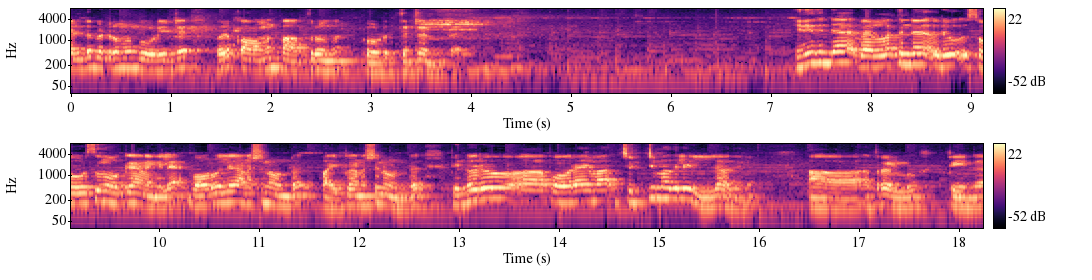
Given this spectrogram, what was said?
രണ്ട് ബെഡ്റൂമും കൂടിയിട്ട് ഒരു കോമൺ ബാത്റൂം കൊടുത്തിട്ടുണ്ട്. ഇനി ഇതിന്റെ വെള്ളത്തിന്റെ ഒരു സോഴ്സ് നോക്കുകയാണെങ്കിൽ ബോർവെൽ കണക്ഷനും ഉണ്ട് പൈപ്പ് കണക്ഷനും ഉണ്ട്. പിന്നെ ഒരു പോരായ്മ ചുറ്റുമതിലില്ല അതിന്. അത്രേ ഉള്ളൂ. പിന്നെ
